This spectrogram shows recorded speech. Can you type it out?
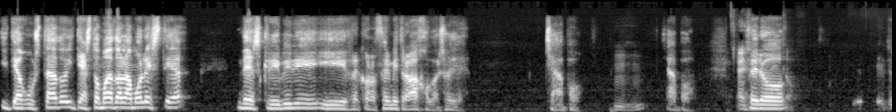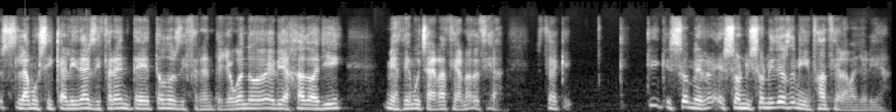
y te ha gustado y te has tomado la molestia de escribir y, y reconocer mi trabajo. Pues oye, chapo, chapo. Es Pero- la musicalidad es diferente, todo es diferente. Yo cuando he viajado allí me hacía mucha gracia, ¿no? Decía, hostia, que, que- que son, son sonidos de mi infancia la mayoría.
